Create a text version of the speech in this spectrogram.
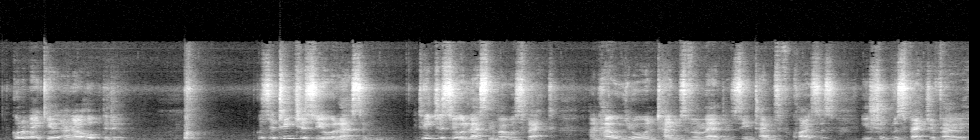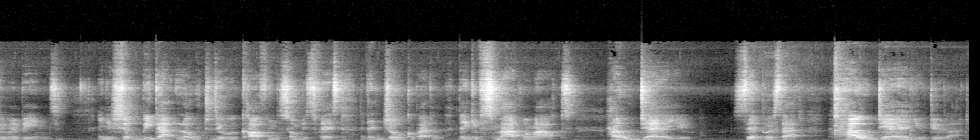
It's going to make you, and I hope to do. Because it teaches you a lesson. It teaches you a lesson about respect and how you know in times of emergency, in times of crisis, you should respect your fellow human beings. And you shouldn't be that low to do a cough in somebody's face and then joke about it, then give smart remarks. How dare you? Simple as that. How dare you do that?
